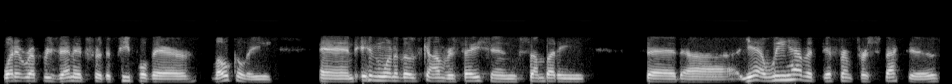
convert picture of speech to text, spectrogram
what it represented for the people there locally. And in one of those conversations, somebody said, uh, Yeah, we have a different perspective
